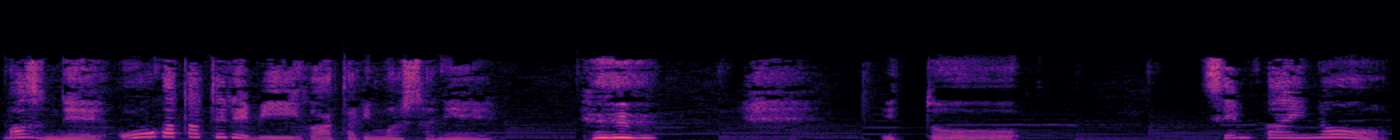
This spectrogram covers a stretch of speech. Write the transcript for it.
まずね、大型テレビが当たりましたね。えっと、先輩の、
